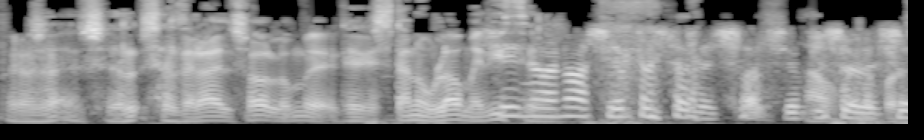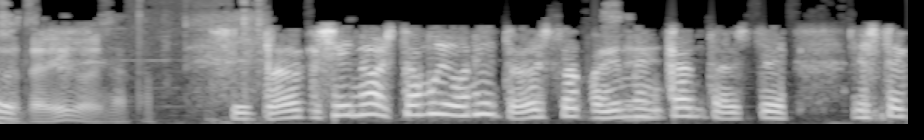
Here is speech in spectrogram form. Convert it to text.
Pero saldrá el sol, hombre, que está nublado, me dice. Sí, no, no, siempre sale el sol, siempre ah, sale el sol. te digo, exacto. Sí, claro que sí, no, está muy bonito, esto a mí me encanta, este, este,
